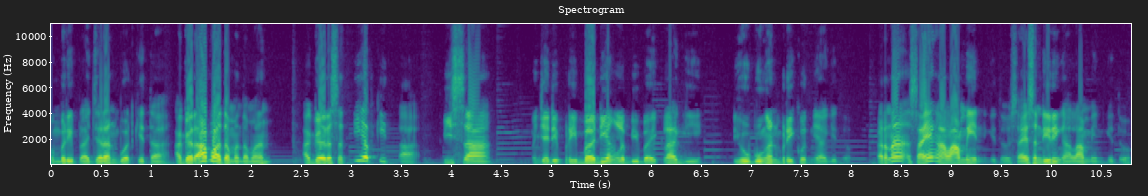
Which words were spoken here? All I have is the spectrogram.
memberi pelajaran buat kita. Agar apa teman-teman? Agar setiap kita bisa menjadi pribadi yang lebih baik lagi di hubungan berikutnya gitu. Karena saya ngalamin gitu, saya sendiri ngalamin gitu.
